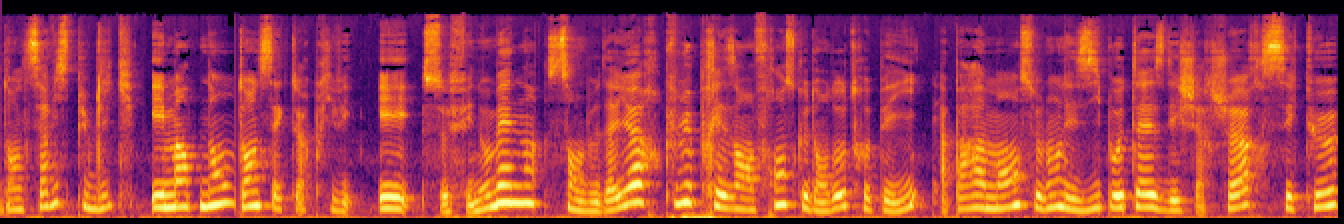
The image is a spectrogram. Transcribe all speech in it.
dans le service public et maintenant dans le secteur privé. Et ce phénomène semble d'ailleurs plus présent en France que dans d'autres pays. Apparemment, selon les hypothèses des chercheurs, c'est que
